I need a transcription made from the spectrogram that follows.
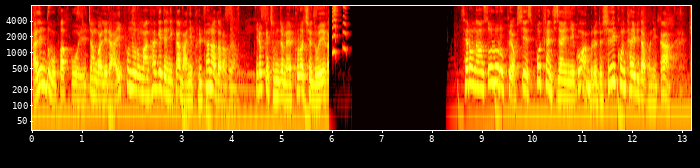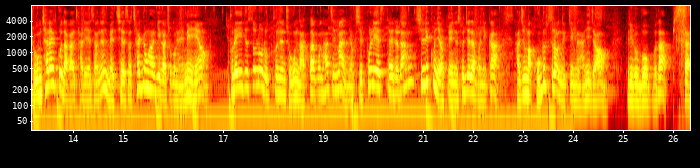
알림도 못 받고 일정 관리를 아이폰으로만 하게 되니까 많이 불편하더라고요. 이렇게 점점 애플워치의 노예가 새로 나온 솔로 루프 역시 스포티한 디자인이고 아무래도 실리콘 타입이다 보니까 조금 차려입고 나갈 자리에서는 매치해서 착용하기가 조금 애매해요. 브레이드 솔로 루프는 조금 낫다곤 하지만 역시 폴리에스테르랑 실리콘이 엮여있는 소재다 보니까 아주 막 고급스러운 느낌은 아니죠. 그리고 무엇보다 비싸요.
